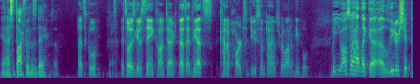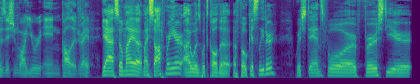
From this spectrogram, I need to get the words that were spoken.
and I still talk to them this day. So That's cool. It's always good to stay in contact. That's I think that's kind of hard to do sometimes for a lot of people. But you also had like a, a leadership position while you were in college, right? yeah. So my uh, my sophomore year, I was what's called a, a focus leader, which stands for first year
